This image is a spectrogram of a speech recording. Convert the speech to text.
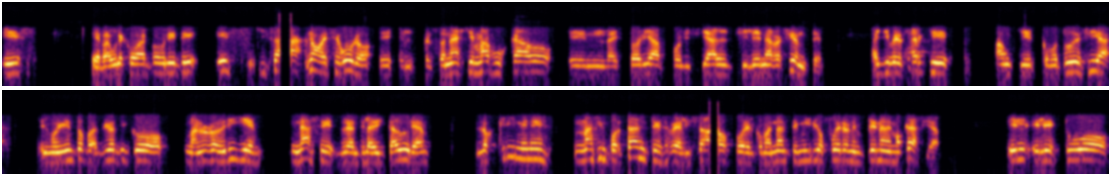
es eh, Raúl Escobar Poblete, es quizá, no, es seguro, eh, el personaje más buscado en la historia policial chilena reciente. Hay que pensar que, aunque, como tú decías, el movimiento patriótico Manuel Rodríguez nace durante la dictadura, los crímenes más importantes realizados por el comandante Emilio fueron en plena democracia. Él, él estuvo,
